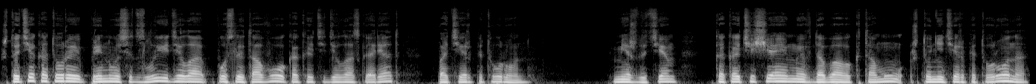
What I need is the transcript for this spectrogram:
что те, которые приносят злые дела после того, как эти дела сгорят, потерпят урон. Между тем, как очищаемые вдобавок к тому, что не терпят урона,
